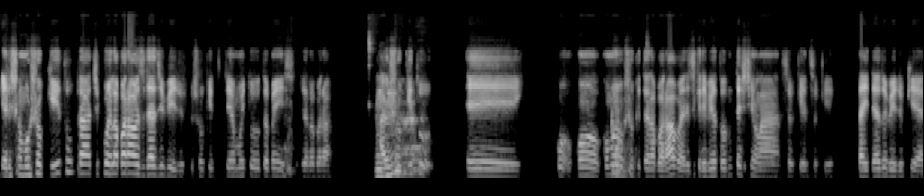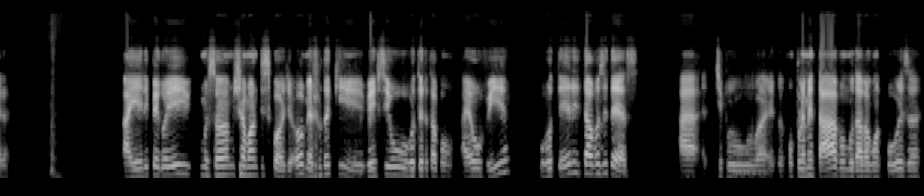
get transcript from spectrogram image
ele chamou o Choquito pra, tipo, elaborar as ideias de vídeo. O Choquito tinha muito também isso, de elaborar. Aí o Uhum. Choquito, eh, co- co- como o Choquito elaborava, ele escrevia todo um textinho lá, não sei o que, não sei o que, da ideia do vídeo, o que era. Aí ele pegou e começou a me chamar no Discord. Ô, me ajuda aqui, vê se o roteiro tá bom. Aí eu via o roteiro e dava as ideias. Ah, tipo, ah, eu complementava, mudava alguma coisa,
